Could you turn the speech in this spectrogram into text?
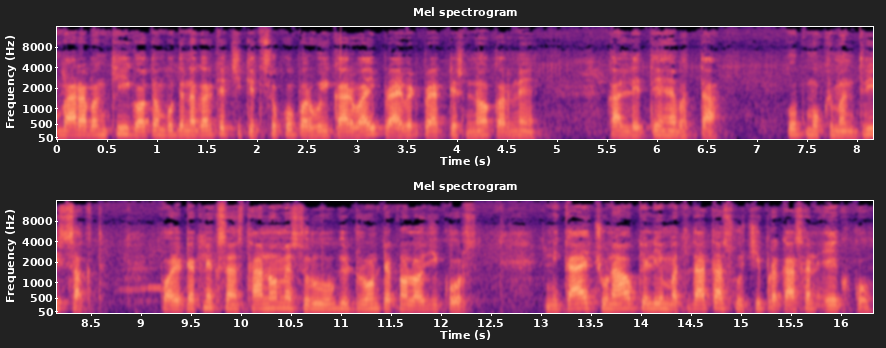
बाराबंकी, गौतम बुद्ध नगर के चिकित्सकों पर हुई कार्रवाई। प्राइवेट प्रैक्टिस न करने का लेते हैं भत्ता। उप मुख्यमंत्री सख्त। पॉलिटेक्निक संस्थानों में शुरू होगी ड्रोन टेक्नोलॉजी कोर्स। निकाय चुनाव के लिए मतदाता सूची प्रकाशन एक को।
